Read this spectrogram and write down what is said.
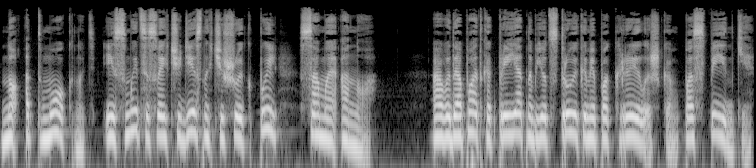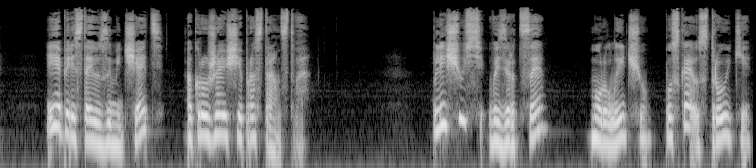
но отмокнуть и смыть со своих чудесных чешуек пыль самое оно. А водопад как приятно бьет струйками по крылышкам, по спинке. Я перестаю замечать окружающее пространство. Плещусь в озерце, мурлычу, пускаю струйки,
